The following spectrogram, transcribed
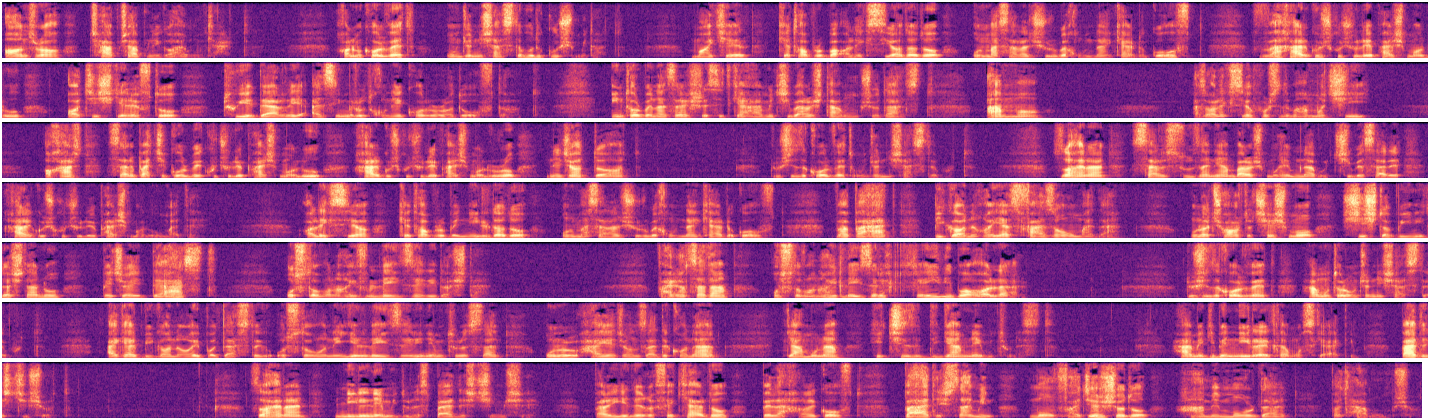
آن را چپ چپ نگاهمون کرد. خانم کلوت اونجا نشسته بود و گوش می‌داد. مایکل کتاب رو به آلکسیا داد و اون مثلا شروع به خوندن کرد و گفت و خرگوش کوچوله پشمالو آتیش گرفت و توی دره عظیم رودخونه کلرادو افتاد. اینطور به نظرش رسید که همه چی براش تموم شده است. اما از آلکسیا پرسیدم اما چی؟ آخر سر بچه گربه کوچولوی پشمالو خرگوش کوچولوی پشمالو رو نجات داد. دوشیز کلوت اونجا نشسته بود. ظاهرا سر سوزنی هم براش مهم نبود چی به سر خرگوش کوچولوی پشمالو اومده. آلکسیا کتاب رو به نیل داد و اون مثلا شروع به خوندن کرد و گفت و بعد بیگانه هایی از فضا اومدن. اونا چهار تا چشم و شش تا بینی داشتن و به جای دست استوانه های لیزری داشتن. فریاد زدم استوانه های لیزری خیلی باحالن. دوشیزه کلوت همونطور اونجا نشسته بود. اگر بیگانه هایی با دستای استوانه لیزری نمی‌تونستن اون رو هیجان زده کنن گمونم هیچ چیز دیگه هم نمی‌تونست. همگی به نیل التماس کردیم. بعدش چی شد؟ ظاهرا نیل نمی‌دونست بعدش چی میشه. برای یه دقیقه فکر کرد و بالاخره گفت بعدش زمین منفجر شد و همه مردن و تموم شد.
